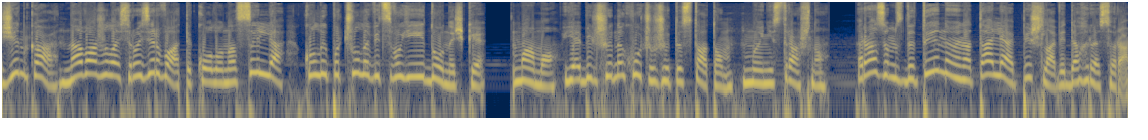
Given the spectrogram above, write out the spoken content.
Жінка наважилась розірвати коло насилля, коли почула від своєї донечки: Мамо, я більше не хочу жити з татом, мені страшно. Разом з дитиною Наталя пішла від агресора.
